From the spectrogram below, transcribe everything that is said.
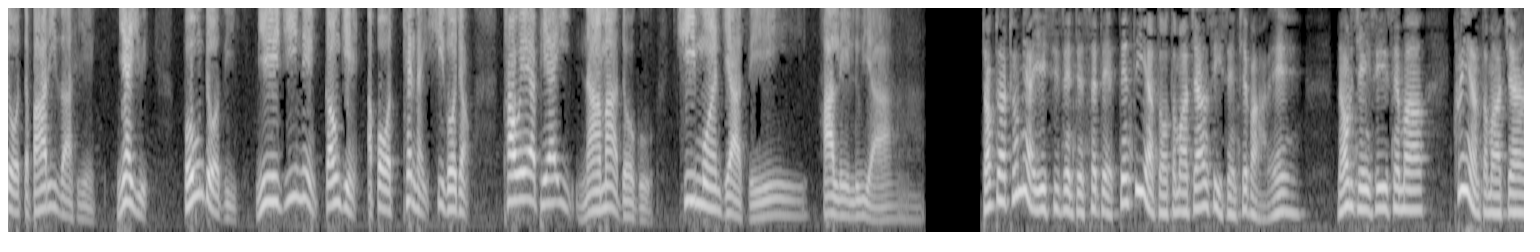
တော်တပါးရီသာလျှင်မြတ်၍ဘုန်းတော်သည်မြေကြီးနှင့်ကောင်းကင်အပေါ်ထက်၌ရှိသောကြောင့်ထာဝရဘုရား၏နာမတော်ကိုချီးမွမ်းကြစေဟာလေလုယာဒေါက်တာထွန်းမြတ်ရေးစီစဉ်တင်ဆက်တဲ့တင်ပြတော်တမချန်းအစီအစဉ်ဖြစ်ပါတယ်နောက်တစ်ချိန်အစီအစဉ်မှာ ခရိယန်တမန်ကျမ်း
